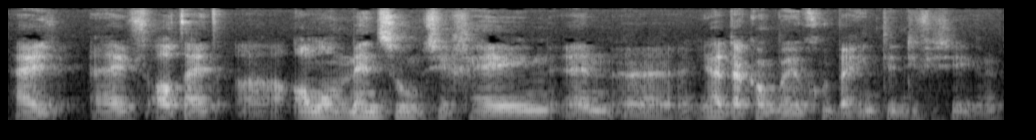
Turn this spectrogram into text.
hij, hij, heeft altijd allemaal mensen om zich heen. En ja, daar kan ik me heel goed bij identificeren.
